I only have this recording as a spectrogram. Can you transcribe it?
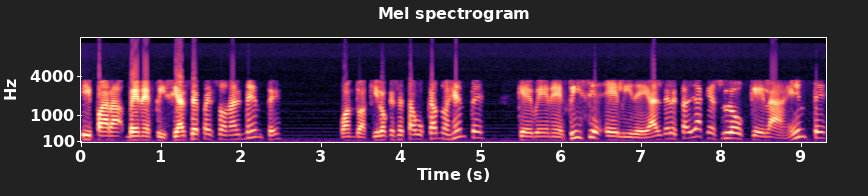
y para beneficiarse personalmente, cuando aquí lo que se está buscando es gente que beneficie el ideal de la estadía, que es lo que la gente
